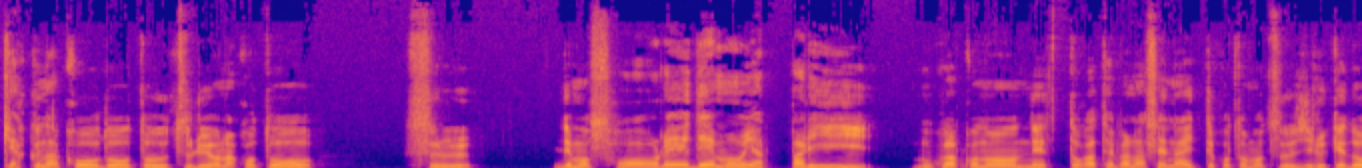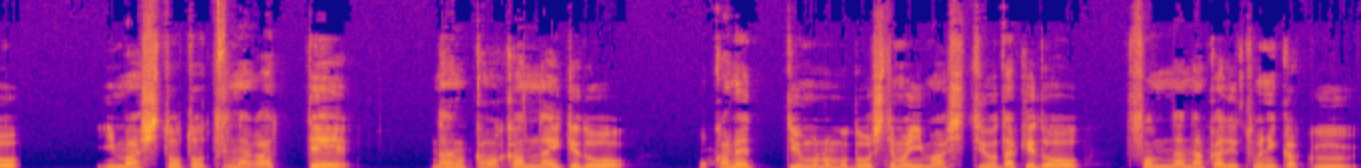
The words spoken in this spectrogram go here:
逆な行動と移るようなことをする。でもそれでもやっぱり僕はこのネットが手放せないってことも通じるけど、今人と繋がってなんかわかんないけど、お金っていうものもどうしても今は必要だけど、そんな中でとにかく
